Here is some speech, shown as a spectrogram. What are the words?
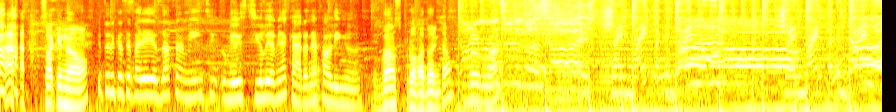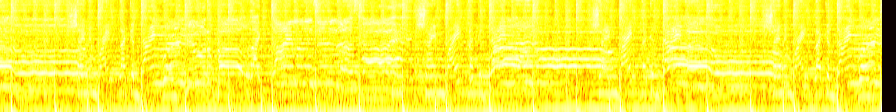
Só que não. e tudo que eu separei é exatamente o meu estilo e a minha cara, né, Paulinho? Vamos pro provador então? Vamos lá? in the sky. Shine bright like a diamond.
